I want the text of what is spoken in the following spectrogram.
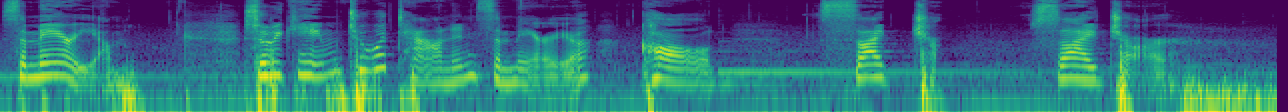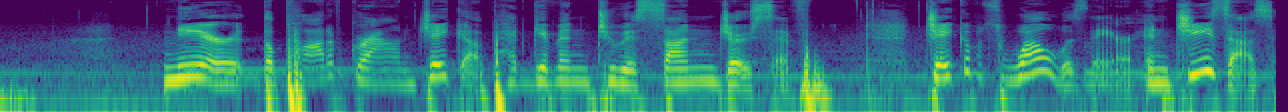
Samaria. So he came to a town in Samaria called Sychar, near the plot of ground Jacob had given to his son Joseph. Jacob's well was there, and Jesus,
